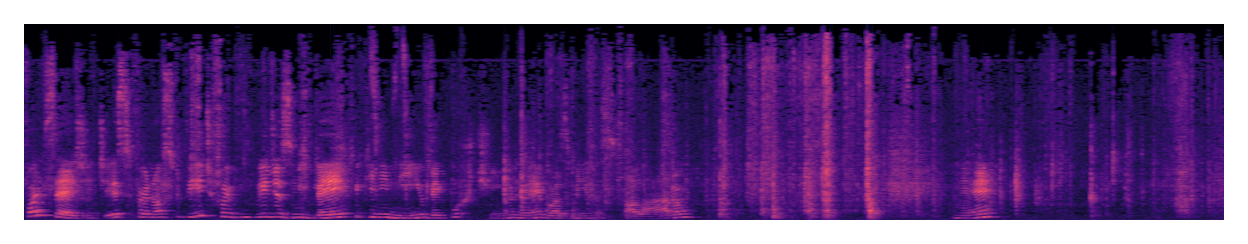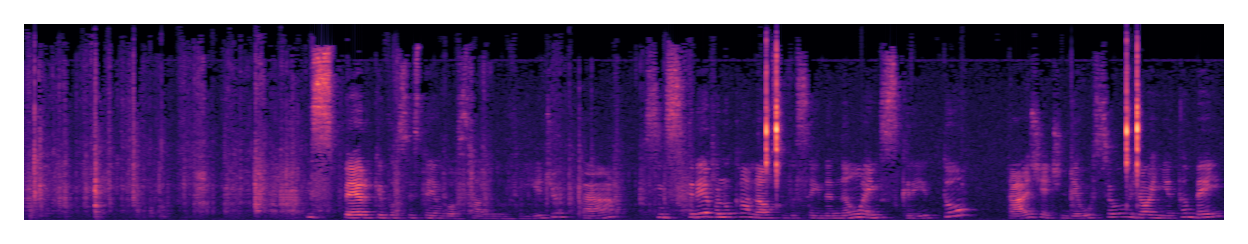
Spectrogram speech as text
Pois é, gente. Esse foi o nosso vídeo. Foi um videozinho bem pequenininho, bem curtinho, né? Igual as meninas falaram. Né? Espero que vocês tenham gostado do vídeo, tá? Se inscreva no canal se você ainda não é inscrito, tá, gente? Dê o seu joinha também.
